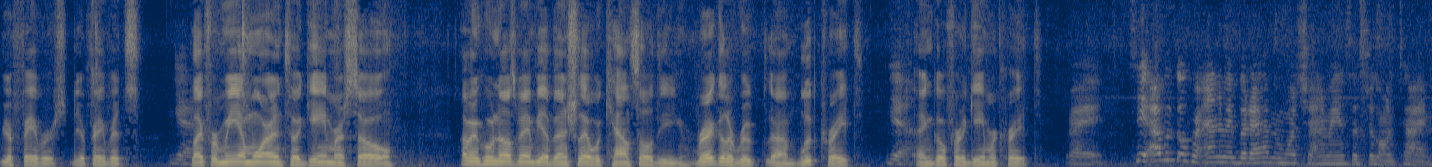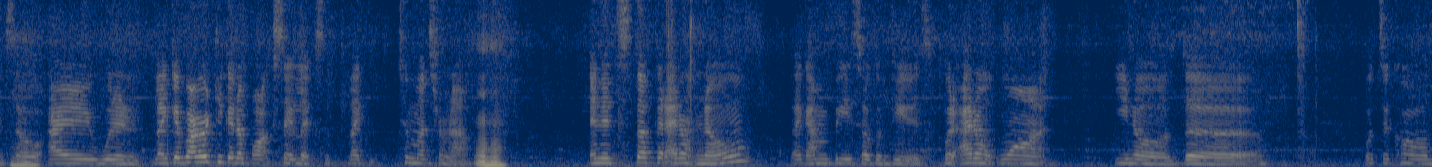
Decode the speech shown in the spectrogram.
your favors, your favorites. yeah. Like for me, I'm more into a gamer, so I mean, who knows? Maybe eventually I would cancel the regular root, um, Loot Crate yeah. and go for the Gamer Crate. Right. See, I would go for anime, but I haven't watched anime in such a long time, so I wouldn't like if I were to get a box, say like like two months from now, hmm and it's stuff that I don't know, like I'm gonna be so confused. But I don't want, you know, the what's it called?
